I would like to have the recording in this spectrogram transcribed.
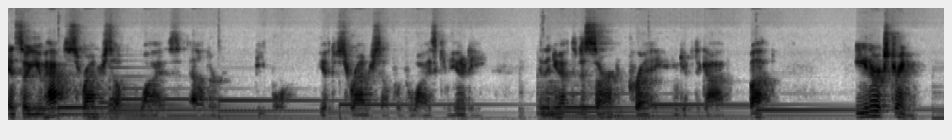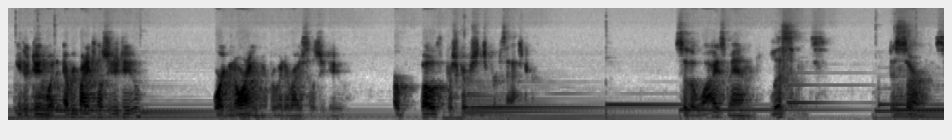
and so you have to surround yourself with wise elder people. You have to surround yourself with a wise community, and then you have to discern and pray and give to God. But either extreme, either doing what everybody tells you to do, or ignoring what everybody tells you to do, are both prescriptions for disaster. So the wise man listens, discerns,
